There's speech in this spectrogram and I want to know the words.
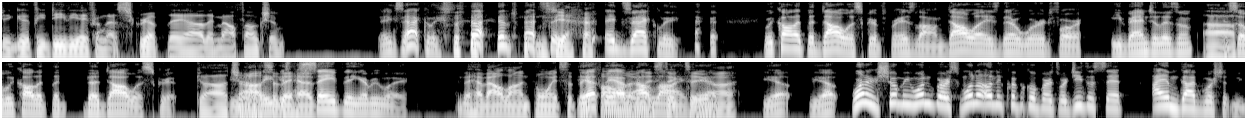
If you if you deviate from that script, they uh, they malfunction. Exactly. That's it. yeah. Exactly. we call it the Dawa script for Islam. Dawa is their word for evangelism. Uh, and so we call it the, the Dawa script. You gotcha. know, Ah, they, so it's they the same thing everywhere. They have outline points that they Yep, they follow have and they stick to. yeah. Huh? Yep, yep. One show me one verse, one unequivocal verse where Jesus said, I am God, worship me.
